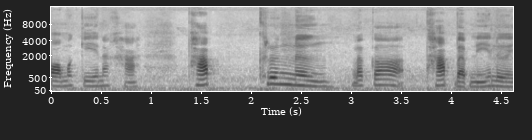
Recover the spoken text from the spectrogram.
อเมื่อกี้นะคะ พับครึ่งหนึ่งแล้วก็ทับแบบนี้เลย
